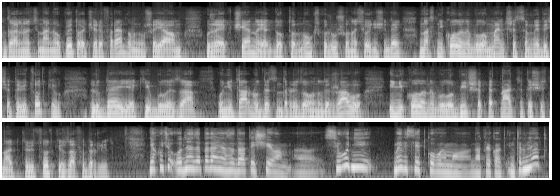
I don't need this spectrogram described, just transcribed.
загальнонаціонального опитування чи референдум, тому що я вам вже як вчений, як доктор наук, скажу, що на сьогоднішній день у нас ніколи не було менше 70% людей, які були за унітарну децентралізовану державу, і ніколи не було більше 15-16% за федералізм. Я хочу одне запитання задати ще вам. Е, Сьогодні ми відслідковуємо, наприклад, інтернет,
